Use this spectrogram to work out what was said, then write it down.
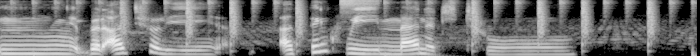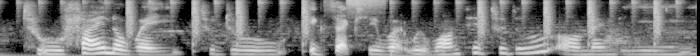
Mm, but actually, I think we managed to to find a way to do exactly what we wanted to do, or maybe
